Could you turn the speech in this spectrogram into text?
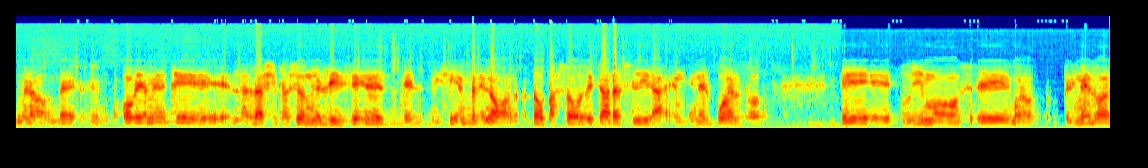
Bueno, obviamente la, situación del 16 de, diciembre no, no pasó de estar en, en el puerto. Eh, tuvimos, eh, bueno, primero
